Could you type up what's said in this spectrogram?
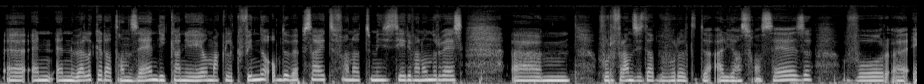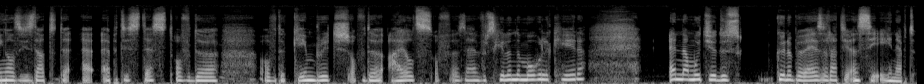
en, en welke dat dan zijn, die kan je heel makkelijk vinden op de website van het ministerie van Onderwijs. Um, voor Frans is dat bijvoorbeeld de Alliance Française. Voor Engels is dat de Aptis Test of de, of de Cambridge of de IELTS. Of, er zijn verschillende mogelijkheden. En dan moet je dus kunnen bewijzen dat je een C1 hebt.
